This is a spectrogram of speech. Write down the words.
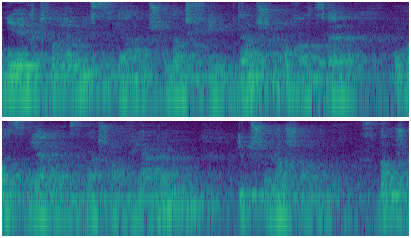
Niech Twoja misja przynosi dalsze owoce, umacniając naszą wiarę i przynosząc Bożą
